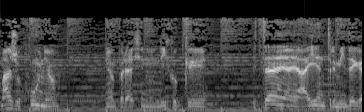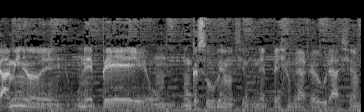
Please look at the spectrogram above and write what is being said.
mayo, junio, mi operación, un disco que está ahí entre mitad de camino de un EP, un- nunca supimos si es un EP, una reduración.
